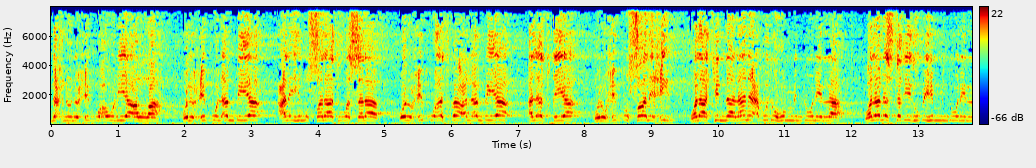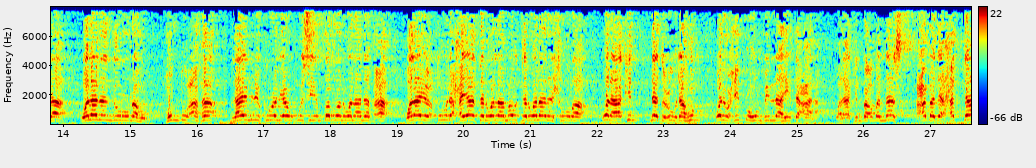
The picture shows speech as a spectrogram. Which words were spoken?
نحن نحب أولياء الله. ونحب الأنبياء عليهم الصلاة والسلام ونحب أتباع الأنبياء الأتقياء ونحب الصالحين ولكننا لا نعبدهم من دون الله ولا نستغيث بهم من دون الله ولا ننذر لهم هم ضعفاء لا يملكون لأنفسهم ضرا ولا نفعا ولا يعطون حياة ولا موتا ولا نشورا ولكن ندعو لهم ونحبهم في الله تعالى. ولكن بعض الناس عبد حتى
